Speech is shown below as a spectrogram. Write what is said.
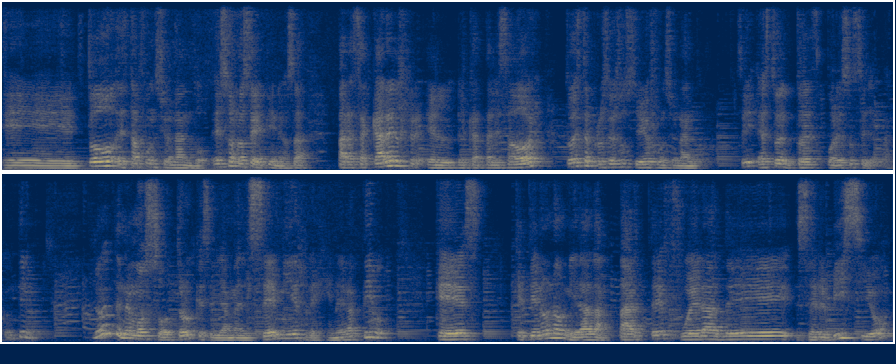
eh, todo está funcionando. Eso no se detiene, o sea, para sacar el, el, catalizador, todo este proceso sigue funcionando. ¿sí? Esto entonces por eso se llama continuo. Luego tenemos otro que se llama el semi-regenerativo, que es que tiene una unidad aparte fuera de servicio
